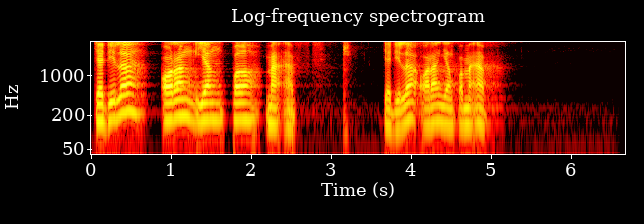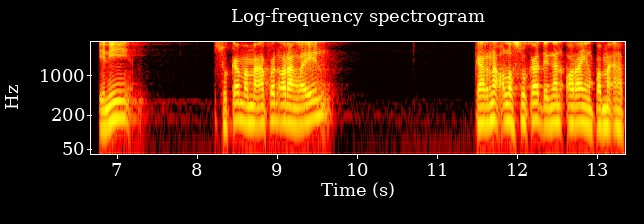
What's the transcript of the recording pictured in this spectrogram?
jadilah orang yang pemaaf. Jadilah orang yang pemaaf. Ini suka memaafkan orang lain karena Allah suka dengan orang yang pemaaf.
